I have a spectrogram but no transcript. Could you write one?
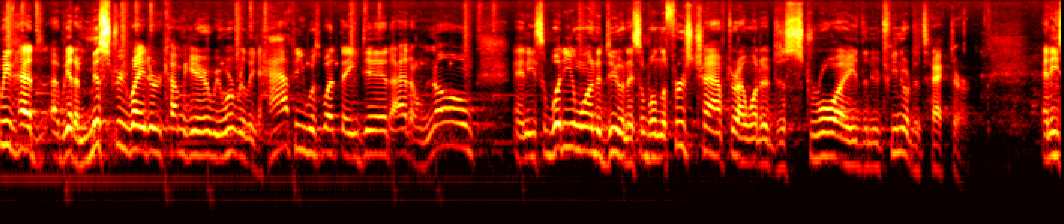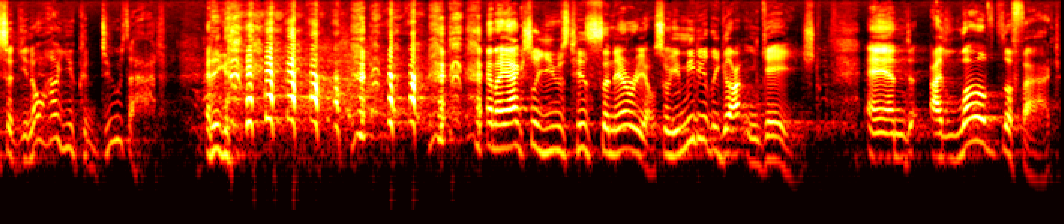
we've had, uh, we had a mystery writer come here. We weren't really happy with what they did. I don't know. And he said, what do you want to do? And I said, well, in the first chapter, I want to destroy the neutrino detector. And he said, you know how you could do that? And he and I actually used his scenario. So he immediately got engaged. And I loved the fact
